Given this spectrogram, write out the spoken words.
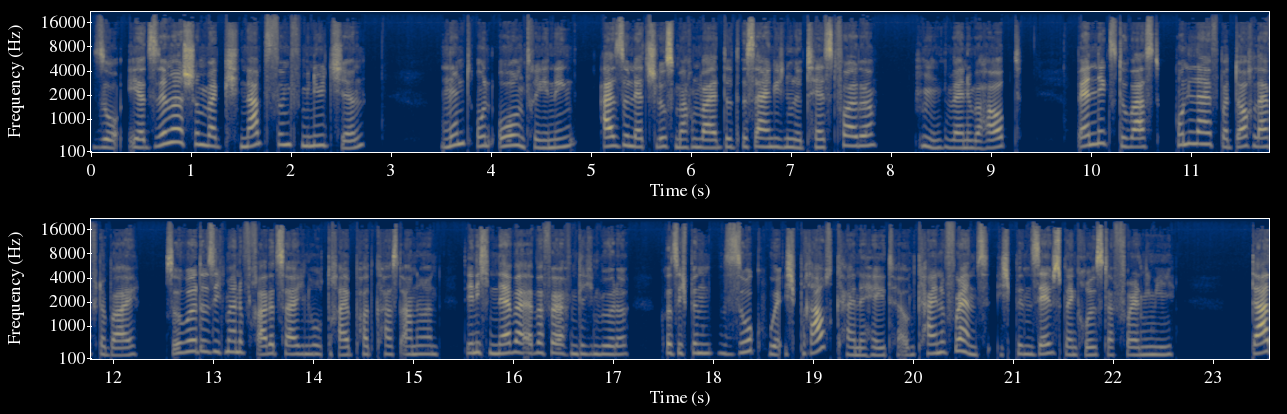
so, jetzt sind wir schon bei knapp fünf Minütchen. Mund- und Ohrentraining. Also let's Schluss machen, weil das ist eigentlich nur eine Testfolge. Wenn überhaupt. Bendix, du warst unlive, aber doch live dabei. So würde sich meine Fragezeichen hoch 3 Podcast anhören, den ich never ever veröffentlichen würde. Kurz, ich bin so cool. Ich brauche keine Hater und keine Friends. Ich bin selbst mein größter Frenemy. Das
